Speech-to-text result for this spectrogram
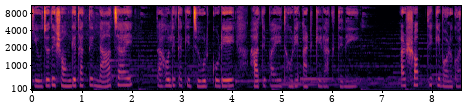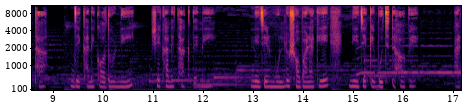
কেউ যদি সঙ্গে থাকতে না চায় তাহলে তাকে জোর করে হাতে পায়ে ধরে আটকে রাখতে নেই। আর সব থেকে বড় কথা, যেখানে কদর নেই, সেখানে থাকতে নেই। নিজের মূল্য সবার আগে নিজেকে বুঝতে হবে। আর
